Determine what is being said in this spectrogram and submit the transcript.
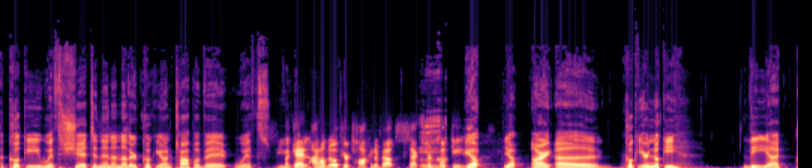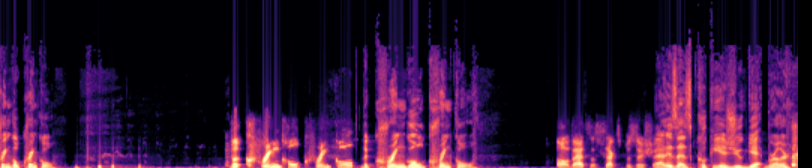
a cookie with shit, and then another cookie on top of it with. You, Again, I don't know if you're talking about sex or cookies. Yep. Yep. All right. Uh, cookie or nookie? The uh, Kringle Crinkle. The crinkle crinkle. The Kringle Crinkle. Oh, that's a sex position. That is as cookie as you get, brother.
